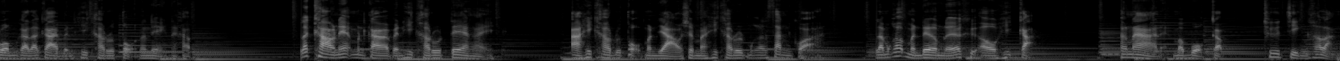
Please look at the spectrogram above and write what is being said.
รวมกันแล้วกลายเป็นฮิคารุโตะนั่นเองนะครับ และข่าวเนี้ยมันกลายมาเป็นฮิคารุได้ยังไงอะฮิคารุโตะมันยาวใช่ไหมฮิคารุมันก็สั้นกว่า แล้วมันก็เหมือนเดิมเลยก็คือเอาฮิกะข้างหน้าเนี่ยมาบวกกับชื่อจริงข้างหลัง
